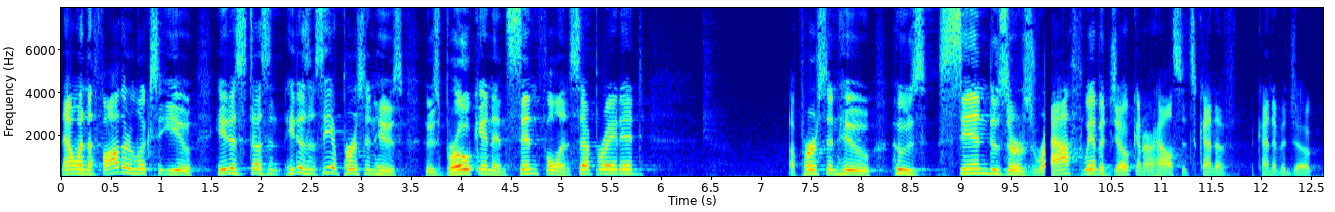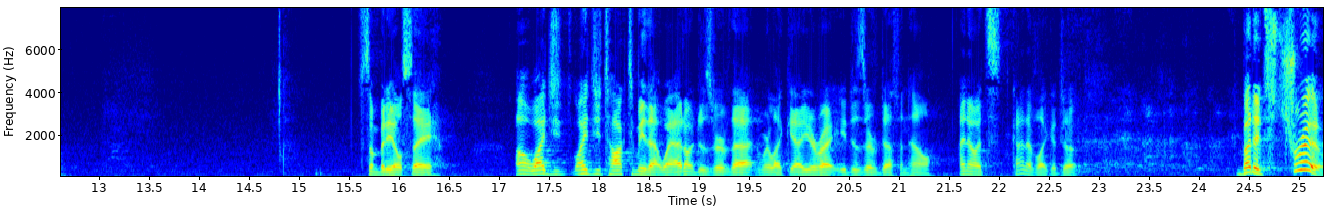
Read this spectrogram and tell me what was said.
Now, when the Father looks at you, He just doesn't, he doesn't see a person who's, who's broken and sinful and separated, a person who, whose sin deserves wrath. We have a joke in our house. It's kind of, kind of a joke. Somebody will say, oh, why'd you, why'd you talk to me that way? I don't deserve that. And we're like, yeah, you're right. You deserve death and hell. I know it's kind of like a joke. But it's true,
